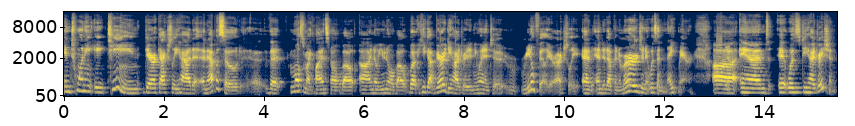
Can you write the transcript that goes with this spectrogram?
in 2018, Derek actually had an episode uh, that most of my clients know about. Uh, I know you know about, but he got very dehydrated and he went into renal failure actually, and ended up in emerge, and it was a nightmare. Uh, And it was dehydration,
